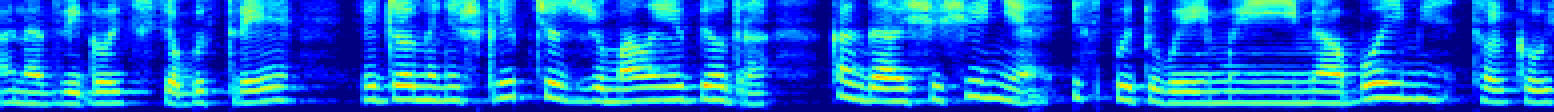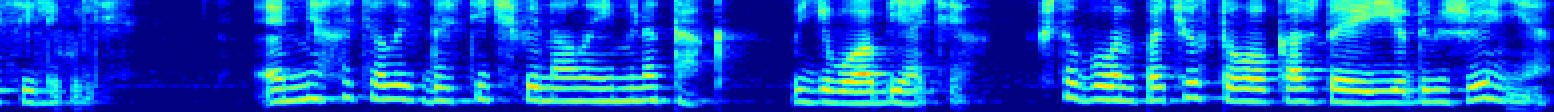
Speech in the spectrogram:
Она двигалась все быстрее, и Джона лишь крепче сжимал ее бедра, когда ощущения, испытываемые ими обоими, только усиливались. Эмме хотелось достичь финала именно так, в его объятиях, чтобы он почувствовал каждое ее движение,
